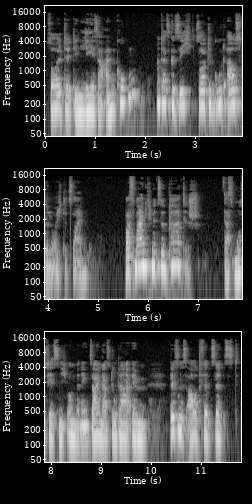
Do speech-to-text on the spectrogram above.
sollte den Leser angucken und das Gesicht sollte gut ausgeleuchtet sein. Was meine ich mit sympathisch? Das muss jetzt nicht unbedingt sein, dass du da im Business Outfit sitzt.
